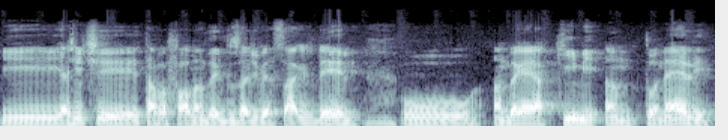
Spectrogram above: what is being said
E a gente estava falando aí dos adversários dele, o André Akimi Antonelli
